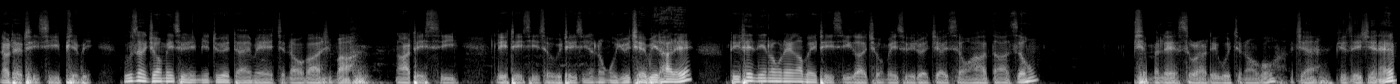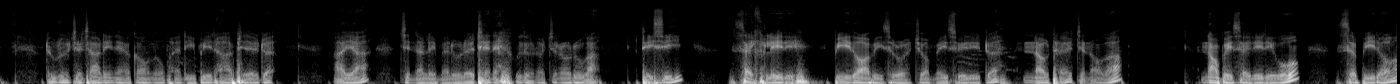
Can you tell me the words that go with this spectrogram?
နောက်ထပ် TC ဖြစ်ပြီအခုဆိုကျွန်တော်မိတ်ဆွေတွေမြင်တွေ့တဲ့အတိုင်းပဲကျွန်တော်ကဒီမှာ 9 TC 4 TC ဆိုပြီး TC နှလုံးကိုရွေးချယ်ပေးထားတယ်ဒီထိတ်သိမ်းလုံးတွေကပဲ TC ကကျွန်တော်မိတ်ဆွေတွေကြိုက်ဆုံးအားသာဆုံးဖြစ်မလဲဆိုတာလေးကိုကျွန်တော်ကိုအကြံပြုစေခြင်းနဲ့ထူးထူးခြားခြားလေးနဲ့အကောင်းဆုံးဖန်တီးပေးထားဖြစ်တဲ့အတွက်အားရကျင့်တယ်လိမ့်မယ်လို့လည်းထင်တယ်အခုဆိုတော့ကျွန်တော်တို့က TC စိုက်ကလေးတွေပြီးသွားပြီဆိုတော့ကျွန်တော်မိတ်ဆွေတွေအတွက်နောက်ထပ်ကျွန်တော်ကနောက်ပိတ်စိုက်လေးတွေကိုဆက်ပြီးတော့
